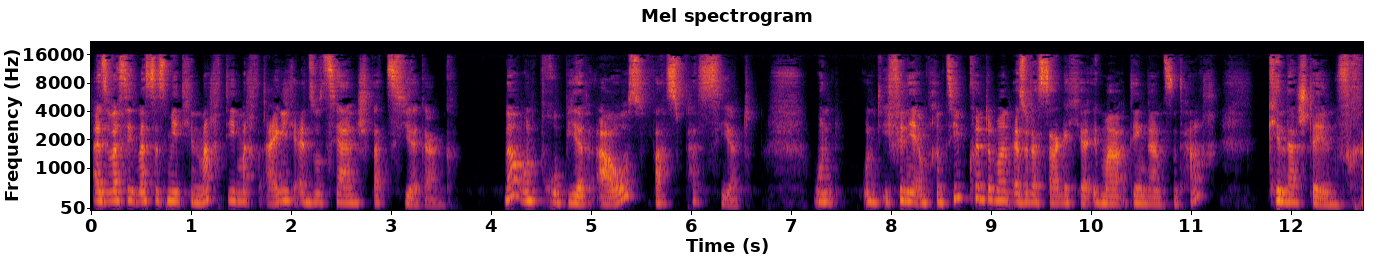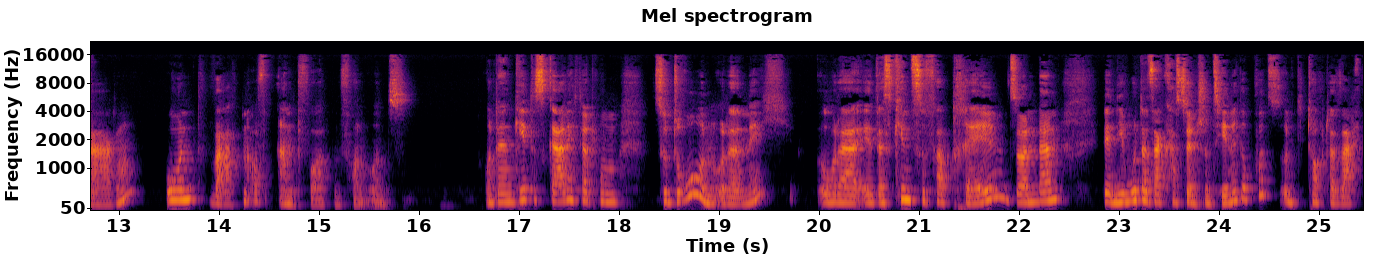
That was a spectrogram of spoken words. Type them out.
Also was, sie, was das Mädchen macht, die macht eigentlich einen sozialen Spaziergang ne, und probiert aus, was passiert. Und, und ich finde ja im Prinzip könnte man, also das sage ich ja immer den ganzen Tag, Kinder stellen Fragen und warten auf Antworten von uns. Und dann geht es gar nicht darum, zu drohen oder nicht, oder äh, das Kind zu verprellen, sondern wenn die Mutter sagt, hast du denn schon Zähne geputzt? Und die Tochter sagt,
